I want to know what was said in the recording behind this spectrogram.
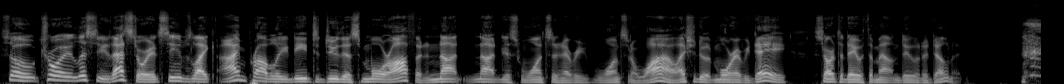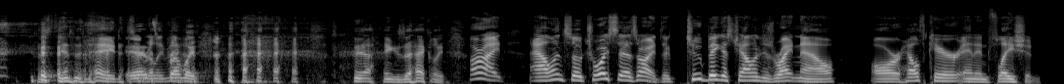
So, Troy, listening to that story, it seems like I'm probably need to do this more often and not not just once in every once in a while. I should do it more every day. Start the day with a Mountain Dew and a donut. at the end of the day, doesn't Yeah, really probably- yeah, exactly. All right, Alan. So Troy says, all right, the two biggest challenges right now are healthcare and inflation.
